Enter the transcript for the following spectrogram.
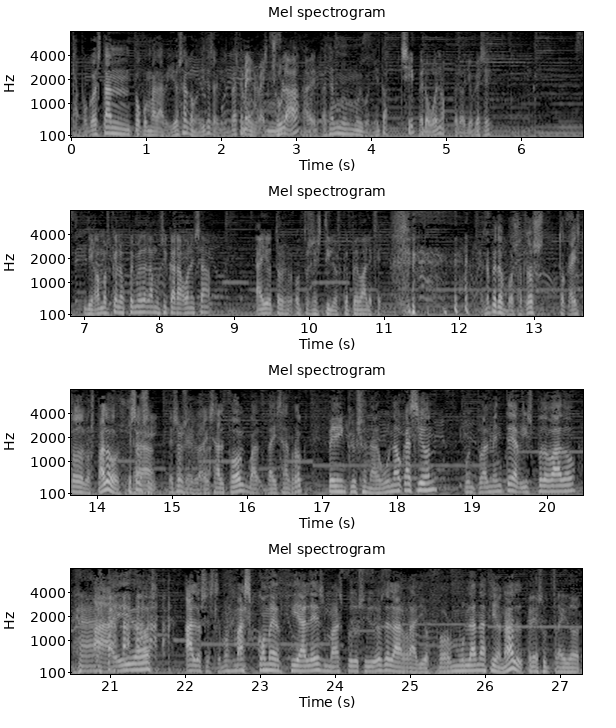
Tampoco es tan poco maravillosa como dices. A mí me parece muy, es chula. A mí me parece muy, muy bonita. Sí, pero bueno, pero yo qué sé. Digamos que en los premios de la música aragonesa hay otros otros estilos que prevalecen. Bueno, pero vosotros tocáis todos los palos. o Eso sea, sí, eso sí, Dais verdad. al folk, dais al rock, pero incluso en alguna ocasión, puntualmente, habéis probado a iros a los extremos más comerciales, más producidos de la radiofórmula nacional. Eres un traidor.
